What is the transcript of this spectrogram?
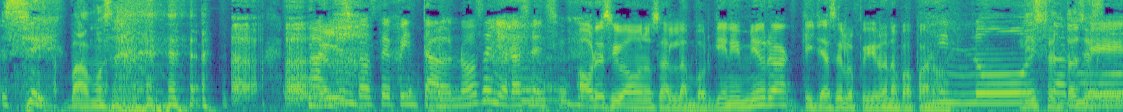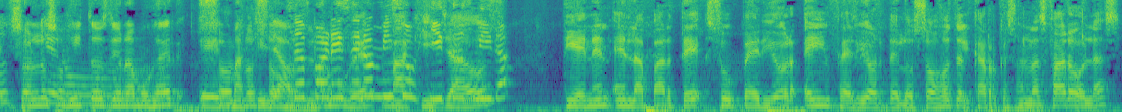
Sí. Vamos a... Ahí está usted pintado, ¿no, señor Asensio? Ahora sí vámonos al Lamborghini Miura, que ya se lo pidieron a Papá Noel. no, Listo, entonces, Eh, son los ojitos de una mujer eh, maquillados. Se una parecen a mis ojitos, mira. Tienen en la parte superior e inferior de los ojos del carro, que son las farolas,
